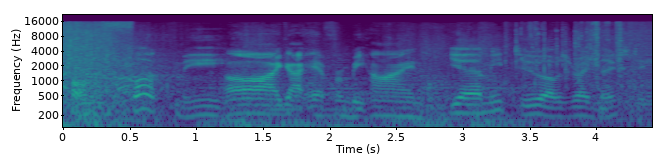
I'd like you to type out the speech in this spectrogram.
Oh, fuck me. Oh, I got hit from behind. Yeah, me too. I was right next to you.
